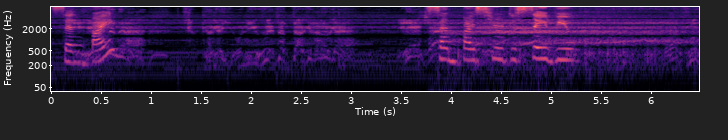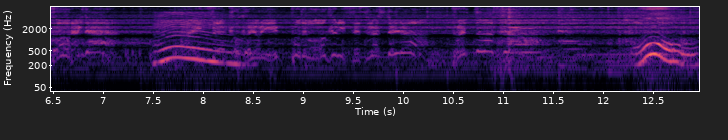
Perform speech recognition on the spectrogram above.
先?輩たかが4人増え Senpai's here to save you. Mm. Ooh.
